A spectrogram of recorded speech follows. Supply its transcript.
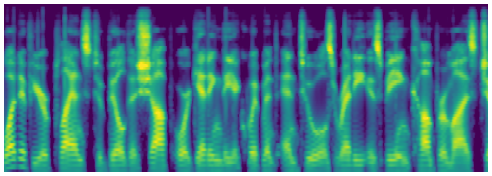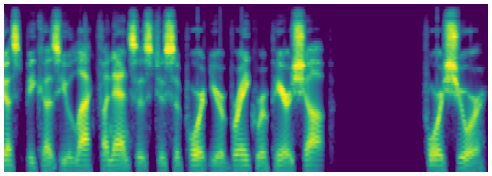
What if your plans to build a shop or getting the equipment and tools ready is being compromised just because you lack finances to support your brake repair shop? For sure,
